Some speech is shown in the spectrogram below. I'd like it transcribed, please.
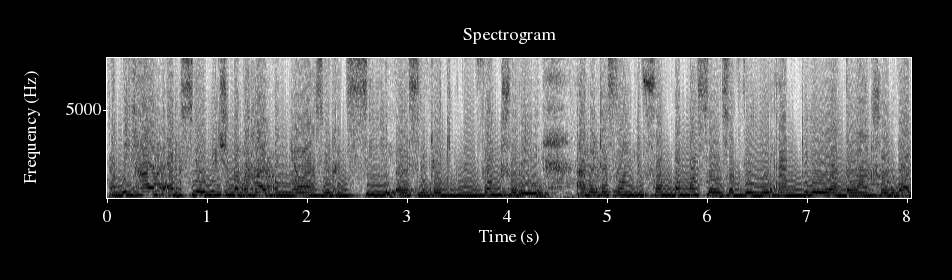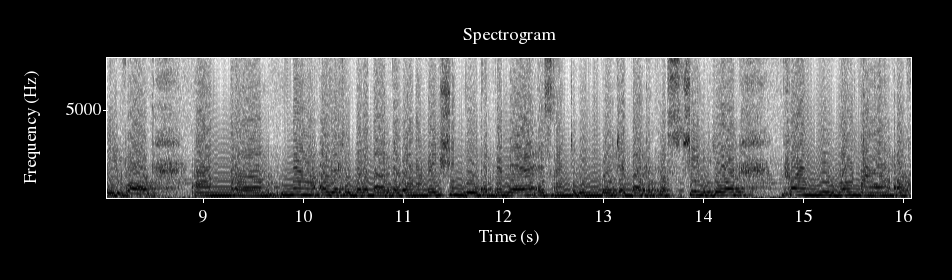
And the hypaxial region of the hypomere, as you can see, is located more ventrally, and it is going to form the muscles of the anterior and the lateral body wall. And uh, now a little bit the innervation. Is going to be innervated by the posterior primary rami of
